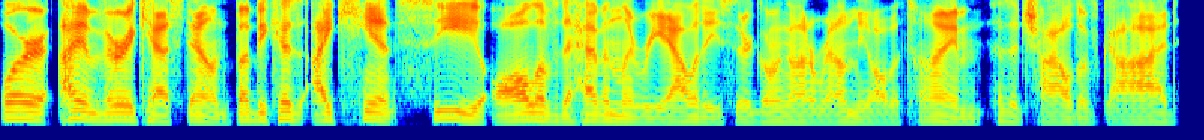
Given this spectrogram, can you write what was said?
or I am very cast down. But because I can't see all of the heavenly realities that are going on around me all the time as a child of God,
